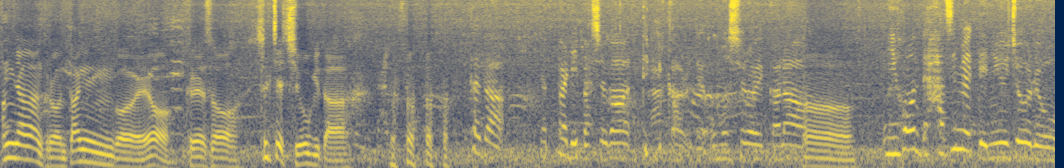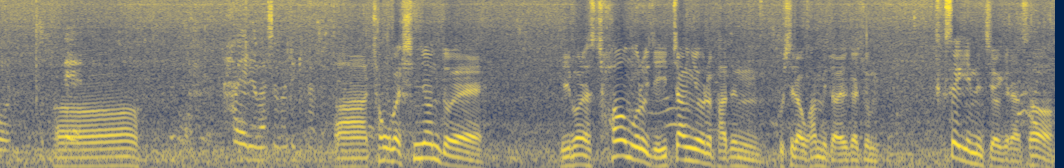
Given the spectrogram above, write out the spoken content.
황량한 그런 땅인 거예요. 그래서 실제 지옥이다. ただやっぱり場所がティピカルで面白いから、 어, 日本で初めて入場料を取って 어, 入る場所ができたの 아, 1910년도에 일본에서 처음으로 이제 입장료를 받은 곳이라고 합니다. 여기가 좀 특색이 있는 지역이라서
